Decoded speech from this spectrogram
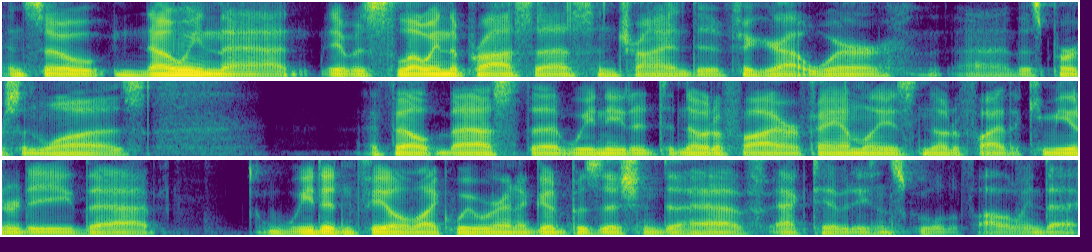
And so, knowing that, it was slowing the process and trying to figure out where uh, this person was. I felt best that we needed to notify our families, notify the community that we didn't feel like we were in a good position to have activities in school the following day.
